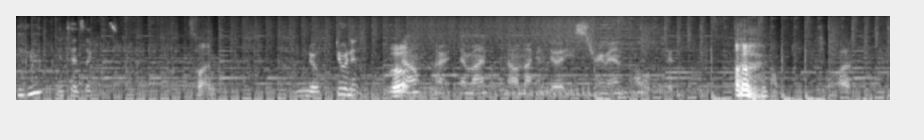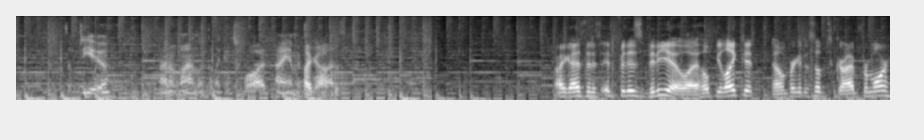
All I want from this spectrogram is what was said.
Mhm, in ten seconds. It's fine. Nope, doing it. Oh. No, alright, never mind. No, I'm not gonna do it. He's streaming. I'll look twat. It's up to you. I don't mind looking like a twat. I am a twat. I got this. Alright guys, that is it for this video. I hope you liked it. Don't forget to subscribe for more.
